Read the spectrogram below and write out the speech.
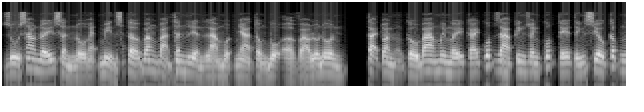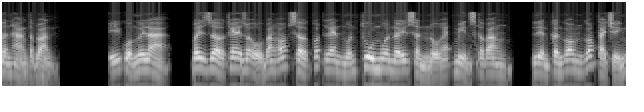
Dù sao nấy sần nổ hedminster băng bản thân liền là một nhà tổng bộ ở vào london, tại toàn cầu ba mươi mấy cái quốc gia kinh doanh quốc tế tính siêu cấp ngân hàng tập đoàn. Ý của ngươi là bây giờ theo dõi bang óc scotland muốn thu mua nation nổ hedminster bang liền cần gom góp tài chính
